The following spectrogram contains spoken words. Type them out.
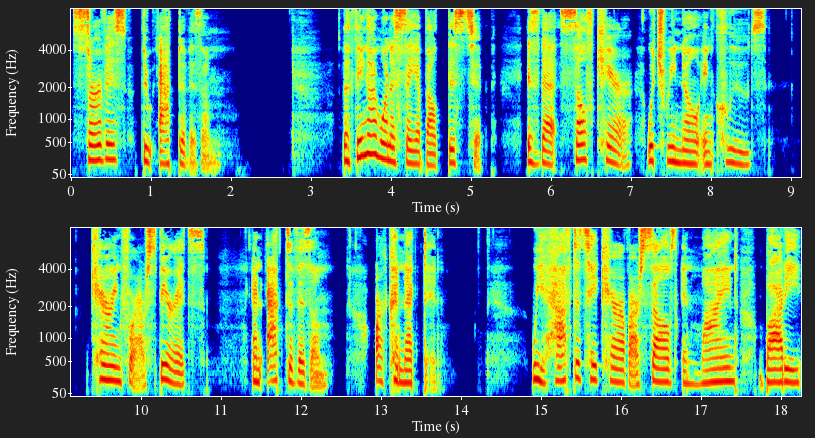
service through activism. The thing I want to say about this tip is that self care, which we know includes caring for our spirits and activism, are connected. We have to take care of ourselves in mind, body,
